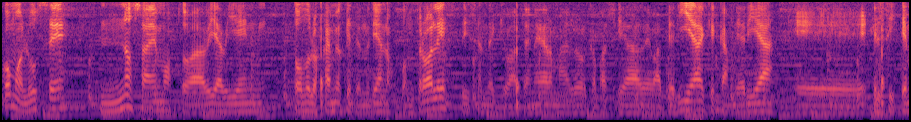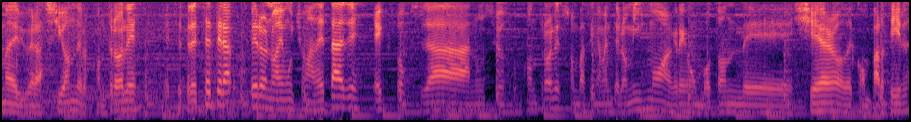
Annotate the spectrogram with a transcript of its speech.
cómo luce, no sabemos todavía bien todos los cambios que tendrían los controles. Dicen de que va a tener mayor capacidad de batería, que cambiaría eh, el sistema de vibración de los controles, etcétera, etcétera. Pero no hay mucho más detalles. Xbox ya anunció sus controles, son básicamente lo mismo. Agrega un botón de share o de compartir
